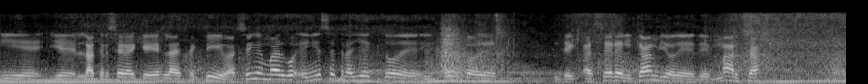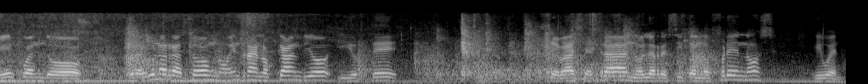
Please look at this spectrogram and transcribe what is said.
y, eh, la tercera que es la efectiva. Sin embargo, en ese trayecto de intento de, hacer el cambio de marcha, es cuando por alguna razón no entran los cambios y usted se va hacia atrás, no le recitan los frenos y bueno,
